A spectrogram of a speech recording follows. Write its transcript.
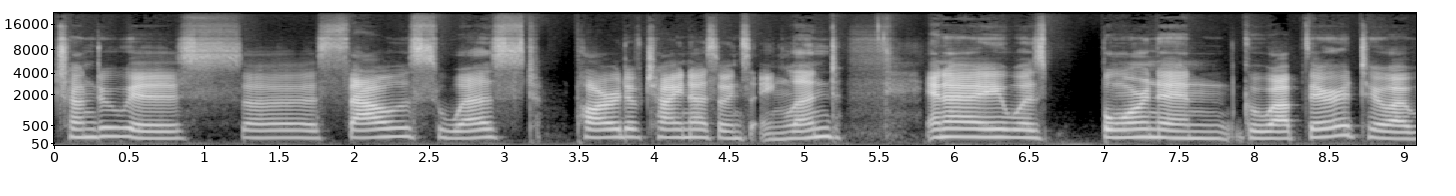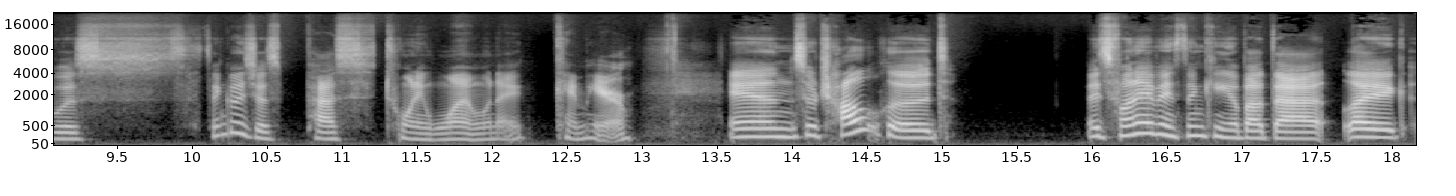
Chengdu is uh, southwest part of China, so it's England. And I was born and grew up there till I was, I think it was just past 21 when I came here. And so childhood, it's funny I've been thinking about that. Like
